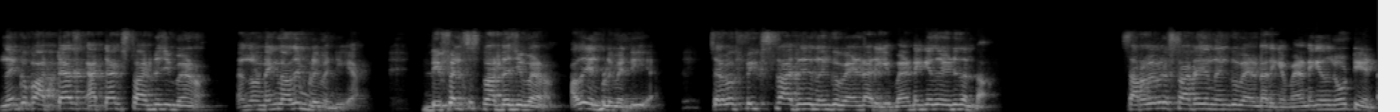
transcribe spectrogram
നിങ്ങൾക്ക് ഇപ്പൊ അറ്റാക്ക് അറ്റാക്ക് സ്ട്രാറ്റജി വേണം. എന്നുണ്ടെങ്കിൽ അത് ഇംപ്ലിമെന്റ് ചെയ്യാം. ഡിഫൻസ് സ്ട്രാറ്റജി വേണം. അത് ഇംപ്ലിമെന്റ് ചെയ്യാം. ചിലപ്പോൾ ഫിക്സ് സ്ട്രാറ്റജി നിങ്ങൾക്ക് വേണ്ടായിരിക്കും. വേണ്ടെങ്കിൽ അത് എഴുതണ്ട. സർവൈവൽ സ്ട്രാറ്റജി നിങ്ങൾക്ക് വേണ്ടായിരിക്കും. വേണ്ടെങ്കിൽ അത് നോട്ട് ചെയ്യണ്ട.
